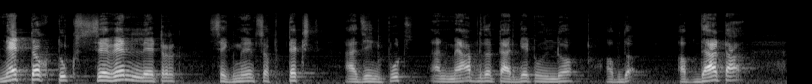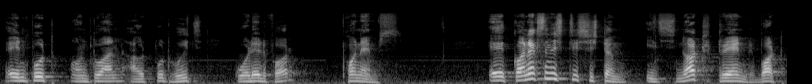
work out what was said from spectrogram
NetTalk took 7 letter segments of text as inputs and mapped the target window of the of that uh, input onto an output which coded for phonemes. A connectionist system is not trained, but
